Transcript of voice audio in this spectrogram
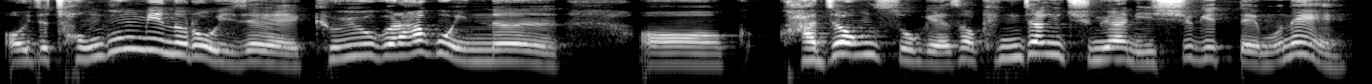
어 이제 전 국민으로 이제 교육을 하고 있는 어 과정 속에서 굉장히 중요한 이슈이기 때문에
